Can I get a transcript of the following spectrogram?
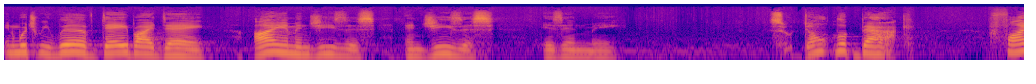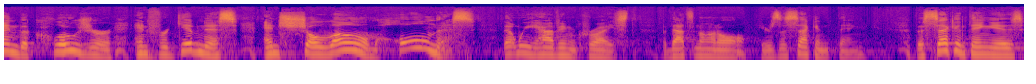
in which we live day by day. I am in Jesus, and Jesus is in me. So don't look back. Find the closure and forgiveness and shalom, wholeness that we have in Christ. But that's not all. Here's the second thing the second thing is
